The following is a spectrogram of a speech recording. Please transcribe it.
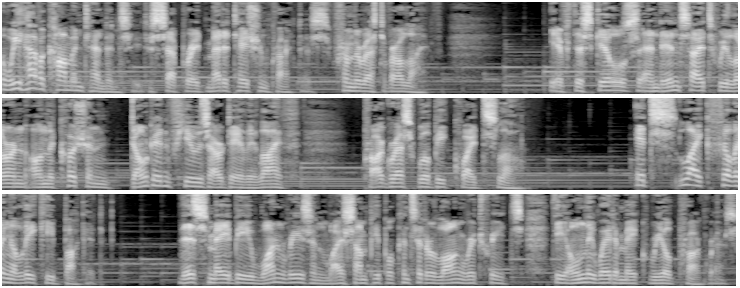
We have a common tendency to separate meditation practice from the rest of our life. If the skills and insights we learn on the cushion don't infuse our daily life, progress will be quite slow. It's like filling a leaky bucket. This may be one reason why some people consider long retreats the only way to make real progress.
